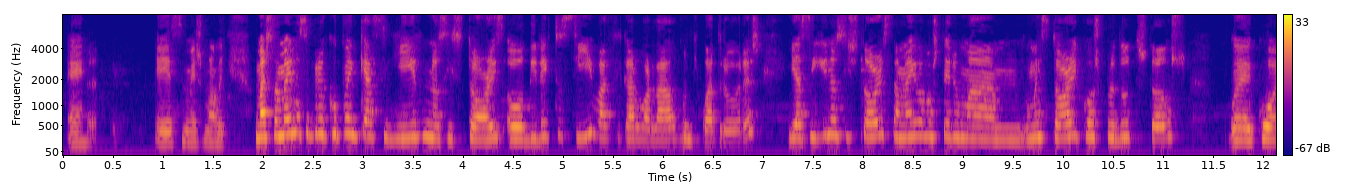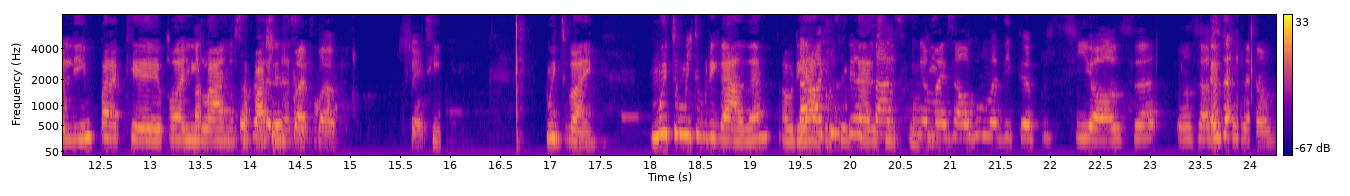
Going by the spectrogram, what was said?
É. É esse mesmo ali. Mas também não se preocupem que a seguir nos stories, ou direito sim, vai ficar guardado 24 horas. E a seguir nos stories também vamos ter uma, uma story com os produtos todos, eh, com o link para que possam ir lá na nossa página. Sim. sim. Muito bem. Muito, muito obrigada. Obrigada Estava aqui a pensar se tinha mais alguma dica preciosa, mas acho que não.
